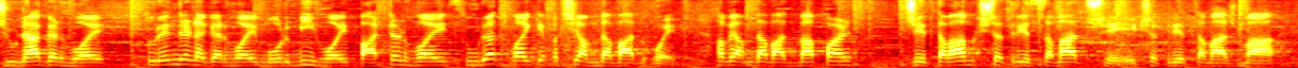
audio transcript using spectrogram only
જૂનાગઢ હોય સુરેન્દ્રનગર હોય, મોરબી હોય, પાટણ હોય, સુરત હોય કે પછી અમદાવાદ હોય. હવે અમદાવાદમાં પણ જે તમામ ક્ષત્રિય સમાજ છે, એ ક્ષત્રિય સમાજમાં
